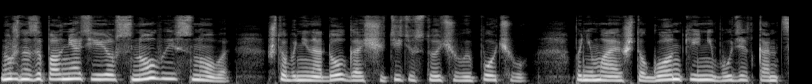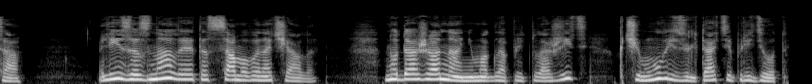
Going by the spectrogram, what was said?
Нужно заполнять ее снова и снова, чтобы ненадолго ощутить устойчивую почву, понимая, что гонки не будет конца. Лиза знала это с самого начала — но даже она не могла предположить, к чему в результате придет.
